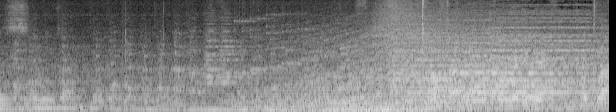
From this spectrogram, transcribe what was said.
was the new guy. Oh, very good. Ultra.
